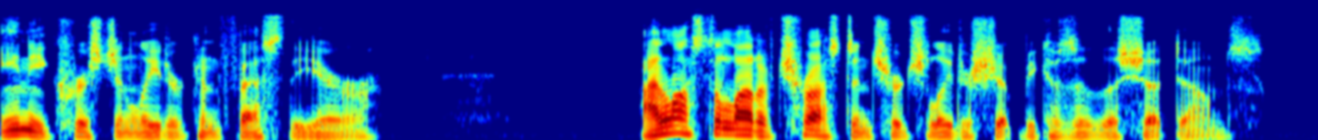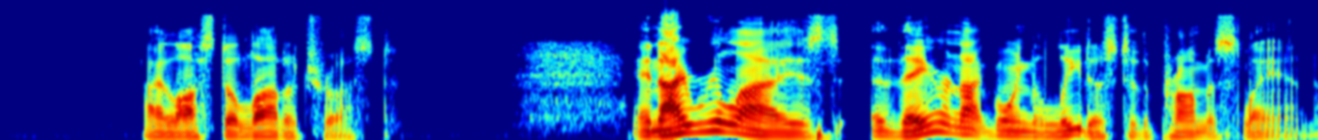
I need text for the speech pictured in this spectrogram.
any Christian leader confess the error. I lost a lot of trust in church leadership because of the shutdowns. I lost a lot of trust. And I realized they are not going to lead us to the promised land.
